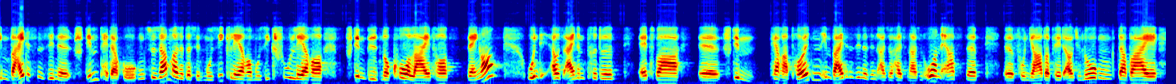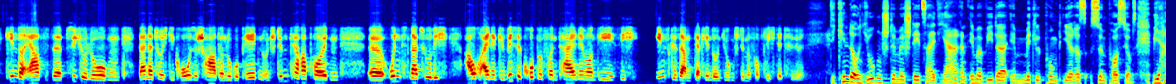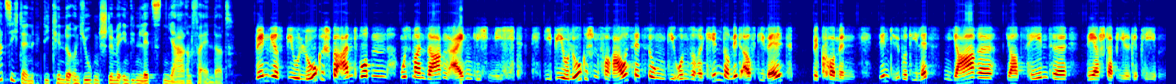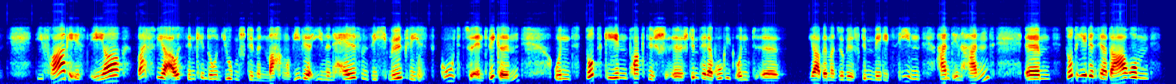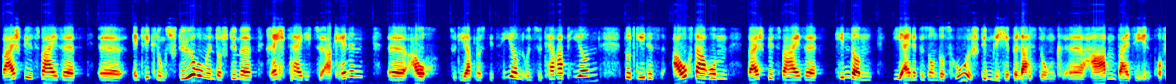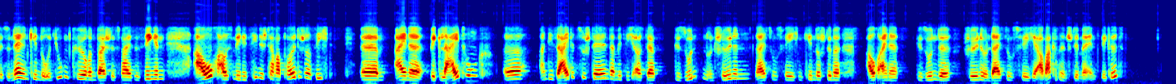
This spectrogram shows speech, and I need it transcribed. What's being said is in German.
im weitesten Sinne Stimmpädagogen zusammen. Also das sind Musiklehrer, Musikschullehrer, Stimmbildner, Chorleiter, Sänger und aus einem Drittel etwa äh, Stimmtherapeuten. Im weitesten Sinne sind also Hals-Nasen-Ohrenärzte, äh, Phoniater, Audiologen dabei, Kinderärzte, Psychologen, dann natürlich die große Schar der Logopäden und Stimmtherapeuten äh, und natürlich auch eine gewisse Gruppe von Teilnehmern, die sich insgesamt der Kinder- und Jugendstimme verpflichtet fühlen. Die Kinder- und Jugendstimme steht seit Jahren immer wieder im Mittelpunkt Ihres Symposiums. Wie hat sich denn die Kinder- und Jugendstimme in den letzten Jahren verändert? Wenn wir es biologisch beantworten, muss man sagen, eigentlich nicht. Die biologischen Voraussetzungen, die unsere Kinder mit auf die Welt bekommen, sind über die letzten Jahre, Jahrzehnte sehr stabil geblieben. Die Frage ist eher, was wir aus den Kinder- und Jugendstimmen machen, wie wir ihnen helfen, sich möglichst gut zu entwickeln. Und dort gehen praktisch äh, Stimmpädagogik und äh, ja, wenn man so will, Stimmmedizin Hand in Hand. Ähm, dort geht es ja darum, beispielsweise äh, Entwicklungsstörungen der Stimme rechtzeitig zu erkennen, äh, auch zu diagnostizieren und zu therapieren. Dort geht es auch darum, beispielsweise Kindern, die eine besonders hohe stimmliche Belastung äh, haben, weil sie in professionellen Kinder- und Jugendchören beispielsweise singen, auch aus medizinisch-therapeutischer Sicht äh, eine Begleitung äh, an die Seite zu stellen, damit sich aus der gesunden und schönen, leistungsfähigen Kinderstimme auch eine gesunde, schöne und leistungsfähige Erwachsenenstimme entwickelt.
